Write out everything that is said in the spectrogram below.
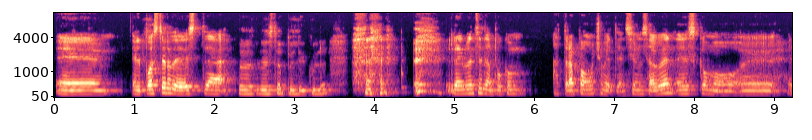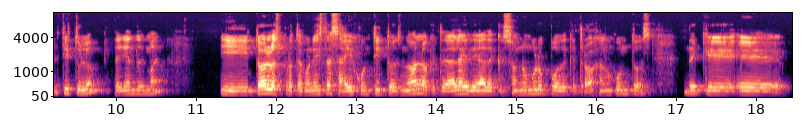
Eh, el póster de esta, de esta película realmente tampoco atrapa mucho mi atención, ¿saben? Es como eh, el título de Gentleman y todos los protagonistas ahí juntitos, ¿no? Lo que te da la idea de que son un grupo, de que trabajan juntos, de que, eh,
